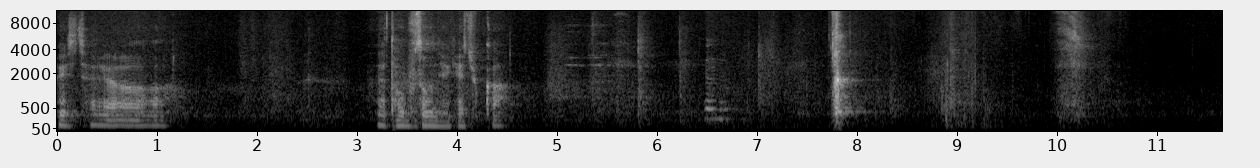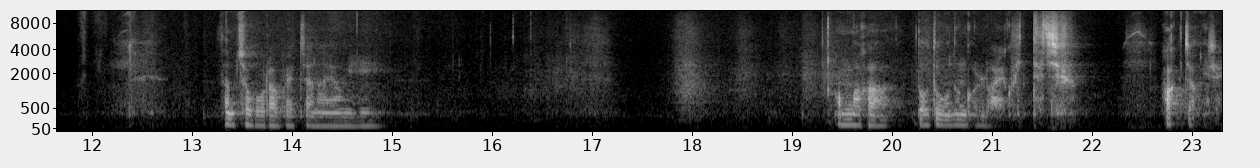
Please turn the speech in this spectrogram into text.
정신 차려. 내가 더 무서운 얘기 해줄까? 삼척 오라고 했잖아, 형이. 엄마가 너도 오는 걸로 알고 있대, 지금. 확정이래.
